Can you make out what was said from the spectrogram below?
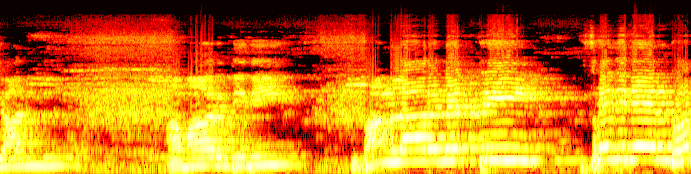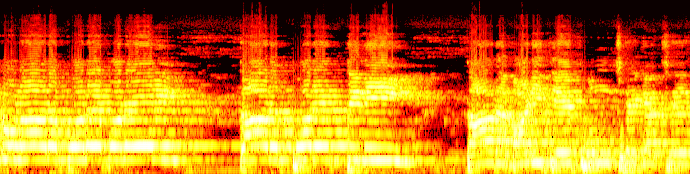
যাননি। আমার দিদি, বাংলার নেত্রী সেদিনের ঘটনার পরে পরেই তারপরে তিনি তার বাড়িতে পৌঁছে গেছেন।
